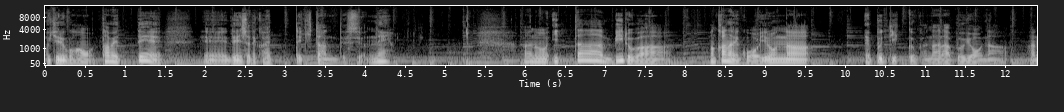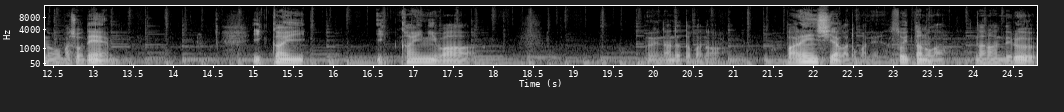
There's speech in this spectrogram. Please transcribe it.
お昼ご飯を食べて、えー、電車で帰ってきたんですよね。あの行ったビルは、まあ、かなりこういろんなブティックが並ぶようなあの場所で1階1階には何だったかな。バレンシアガとかねそういったのが並んでる、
